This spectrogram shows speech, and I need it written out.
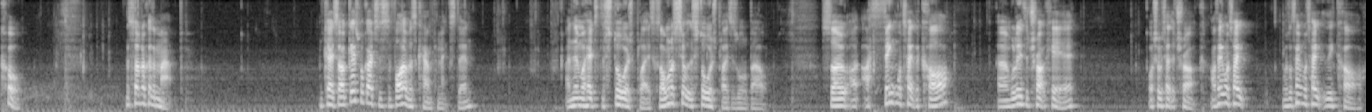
Cool. Let's have a look at the map. Okay, so I guess we'll go to the survivors camp next then. And then we'll head to the storage place, because I want to see what the storage place is all about. So, I, I think we'll take the car. Um, we'll leave the truck here. Or should we take the truck? I think we'll take... I think we'll take the car.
